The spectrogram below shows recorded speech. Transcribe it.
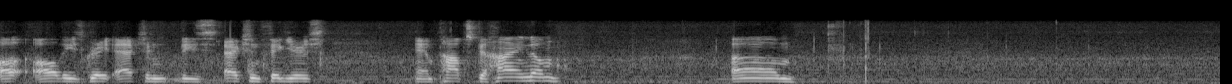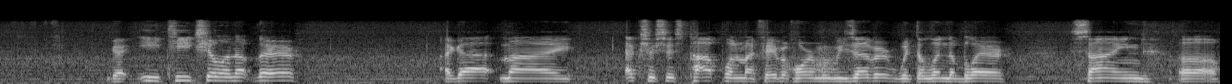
all, these great action, these action figures and pops behind them. Um, got E.T. chilling up there. I got my Exorcist Pop, one of my favorite horror movies ever, with the Linda Blair signed uh,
